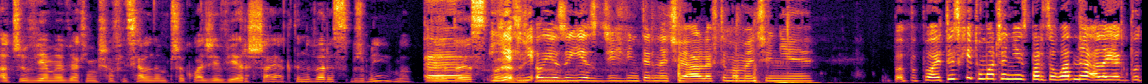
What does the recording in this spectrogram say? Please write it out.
a czy wiemy w jakimś oficjalnym przekładzie wiersza, jak ten wers brzmi? Bo to, E, to jest z je, poezji. je, o Jezu, jest gdzieś w internecie, ale w tym momencie nie. Po- po- poetyckie tłumaczenie jest bardzo ładne, ale jakby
